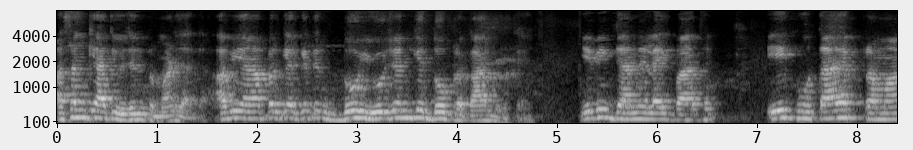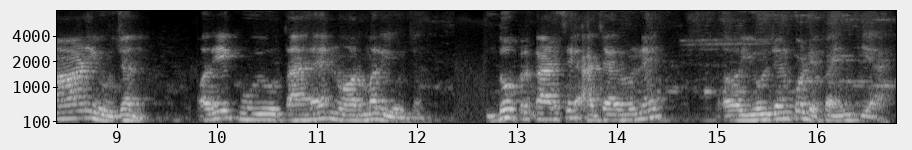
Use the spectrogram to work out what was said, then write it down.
असंख्यात योजन प्रमाण जाता है। अब यहाँ पर क्या कहते हैं? दो योजन के दो प्रकार होते हैं। ये भी जानने लायक बात है। एक होता है प्रमाण योजन और एक होता है नॉर्मल योजन। दो प्रकार से आचार्यों ने योजन को डिफाइन किया है।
